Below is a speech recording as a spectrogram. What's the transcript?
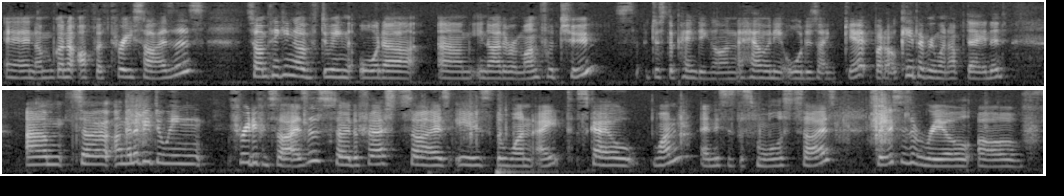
and I'm going to offer three sizes. So I'm thinking of doing the order um, in either a month or two, just depending on how many orders I get, but I'll keep everyone updated. Um, so I'm going to be doing three different sizes. So the first size is the 1 8 scale one, and this is the smallest size. So this is a reel of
